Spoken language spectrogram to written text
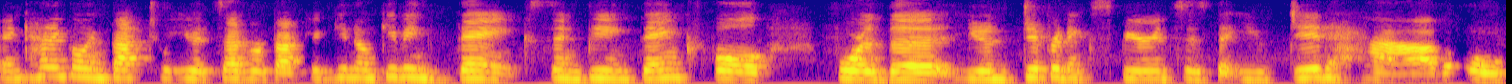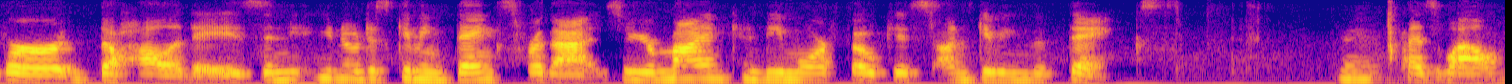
And kind of going back to what you had said, Rebecca, you know, giving thanks and being thankful for the you know different experiences that you did have over the holidays. And you know just giving thanks for that. So your mind can be more focused on giving the thanks as well.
